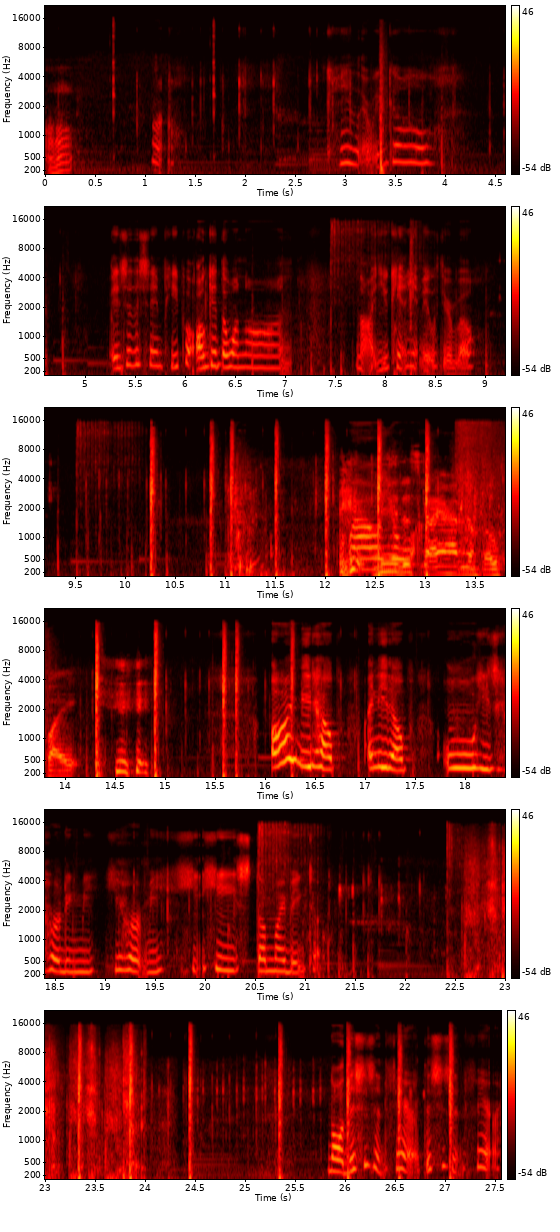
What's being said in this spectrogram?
Uh, Okay, there we go. Is it the same people? I'll get the one on. Nah, you can't hit me with your bow. Wow, me and this guy are having a bow fight. Oh, I need help. I need help. Ooh, he's hurting me. He hurt me. He he stubbed my big toe. No, this isn't fair. This isn't fair.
